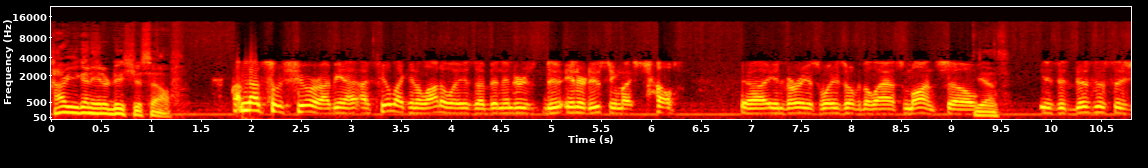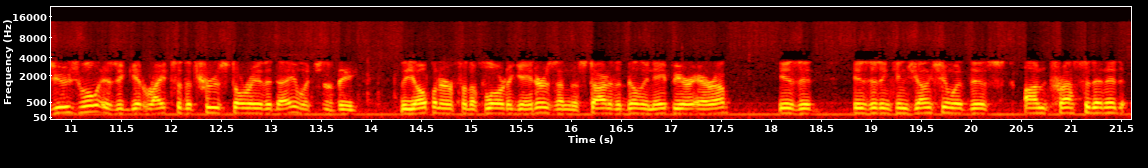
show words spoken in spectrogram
how are you going to introduce yourself? I'm not so sure. I mean, I, I feel like in a lot of ways I've been inter- introducing myself uh, in various ways over the last month. So, yes. Is it business as usual? Is it get right to the true story of the day, which is the the opener for the Florida Gators and the start of the Billy Napier era? Is it is it in conjunction with this unprecedented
